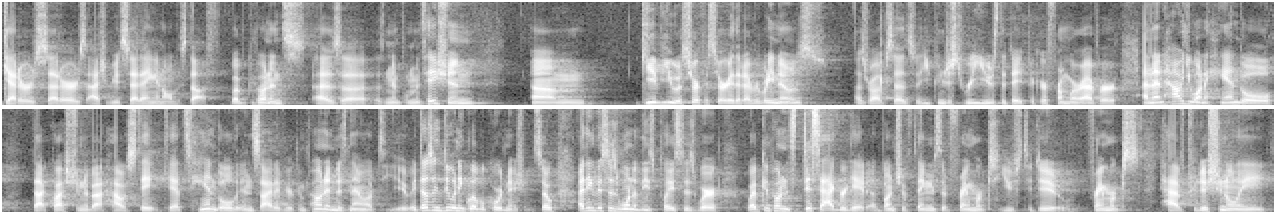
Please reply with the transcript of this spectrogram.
getters, setters, attribute setting, and all the stuff. Web components, as, a, as an implementation, um, give you a surface area that everybody knows, as Rob said, so you can just reuse the date picker from wherever. And then how you want to handle that question about how state gets handled inside of your component is now up to you. It doesn't do any global coordination. So I think this is one of these places where web components disaggregate a bunch of things that frameworks used to do. Frameworks have traditionally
